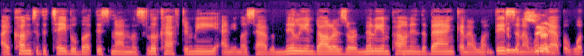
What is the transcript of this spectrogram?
I come to the table, but this man must look after me and he must have a million dollars or a million pound in the bank. And I want this and I want that. But what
